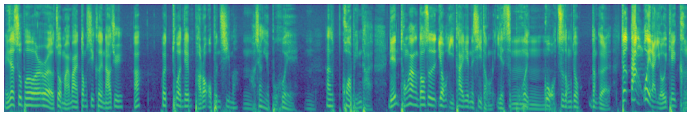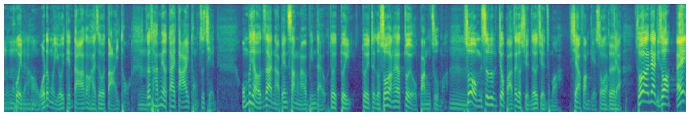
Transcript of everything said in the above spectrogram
你在 Super Rare 做买卖，东西可以拿去啊？会突然间跑到 OpenSea 吗？嗯，好像也不会。嗯。但是跨平台，连同样都是用以太链的系统，也是不会过自动就那个。这但未来有一天可能会的哈。我认为有一天大家都还是会大一统，可是还没有带大一统之前，我们不晓得在哪边上哪个平台对对对这个收藏家最有帮助嘛。所以我们是不是就把这个选择权什么下放给收藏家？收藏家你说，哎。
